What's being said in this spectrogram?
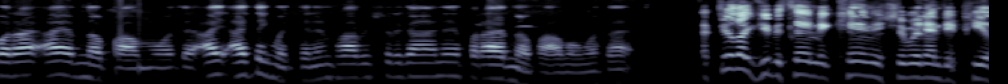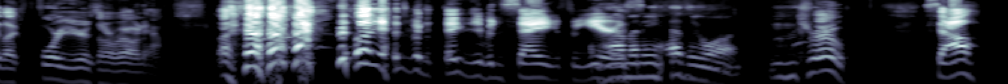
but I, I have no problem with it. I, I think MacKinnon probably should have gotten it, but I have no problem with that. I feel like you've been saying MacKinnon should win MVP like four years in a row now. I feel like that's been a thing you've been saying for years. How many has he won? Mm, True. Sal?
